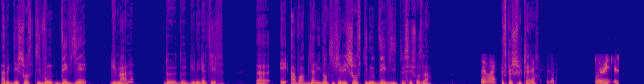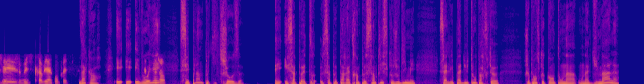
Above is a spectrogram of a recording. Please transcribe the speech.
avec des choses qui vont dévier du mal, de, du négatif, euh, et avoir bien identifié les choses qui nous dévient de ces choses-là. C'est vrai. Est-ce que je suis clair? Oui, oui, je vous ai très bien compris. D'accord. Et, et, vous voyez, c'est plein de petites choses. Et, et, ça peut être, ça peut paraître un peu simpliste ce que je vous dis, mais ça l'est pas du tout parce que je pense que quand on a, on a du mal,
